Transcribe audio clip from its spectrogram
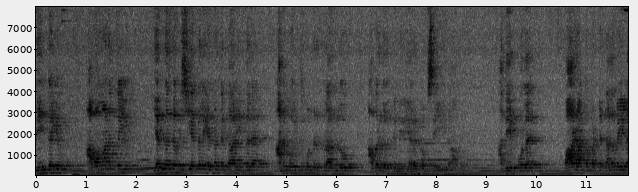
நிந்தையும் அவமானத்தையும் எந்தெந்த விஷயத்துல எந்தெந்த காரியத்துல அனுபவித்துக் கொண்டிருக்கிறார்களோ அவர்களுக்கு நீர் இறக்கம் செய்கிறார்கள் அதே போல பாழாக்கப்பட்ட நிலைமையில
